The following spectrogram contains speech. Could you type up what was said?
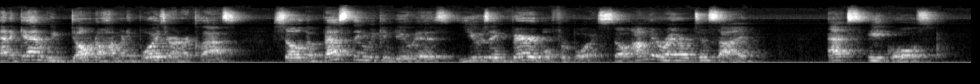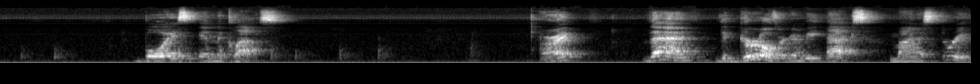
And again, we don't know how many boys are in our class. So the best thing we can do is use a variable for boys. So I'm going to write over to the side, x equals boys in the class. All right? Then the girls are going to be x minus 3.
